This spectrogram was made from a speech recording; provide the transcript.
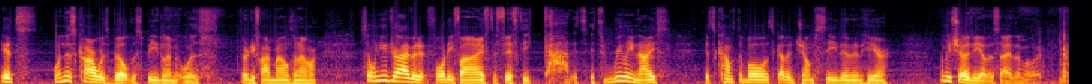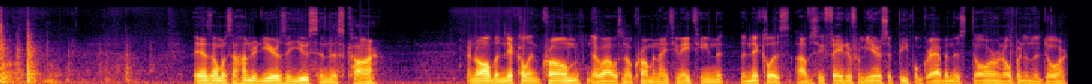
It's, when this car was built, the speed limit was 35 miles an hour. So when you drive it at 45 to 50, God, it's, it's really nice. It's comfortable. It's got a jump seat in it here. Let me show you the other side of the motor. There's almost 100 years of use in this car. And all the nickel and chrome, well, there was no chrome in 1918. The, the nickel is obviously faded from years of people grabbing this door and opening the door.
